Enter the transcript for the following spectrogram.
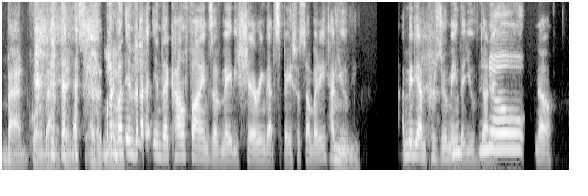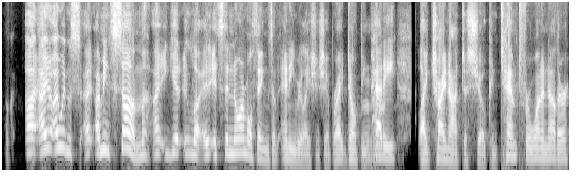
bad, quote unquote, bad things as a DM. But, but in the in the confines of maybe sharing that space with somebody, have you? Hmm. Maybe I'm presuming that you've done it. no, No. I, I I wouldn't. I mean, some. I get look. It's the normal things of any relationship, right? Don't be Mhm. petty. Like, try not to show contempt for one another.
